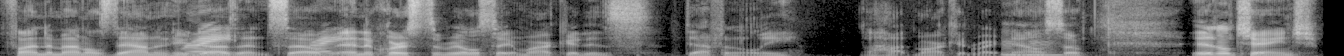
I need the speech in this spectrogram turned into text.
fundamentals down and who Right, doesn't. So right. and of course the real estate market is definitely a hot market right now. Mm-hmm. So it'll change.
